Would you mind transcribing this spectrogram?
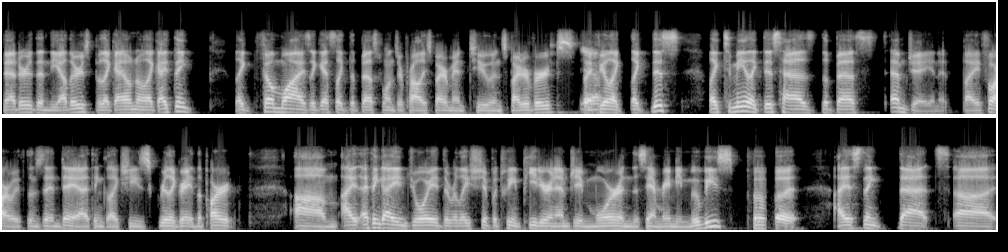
better than the others, but like I don't know, like I think like film wise, I guess like the best ones are probably Spider-Man Two and Spider Verse. Yeah. I feel like like this like to me like this has the best MJ in it by far with Zendaya. I think like she's really great in the part. Um, I, I think I enjoyed the relationship between Peter and MJ more in the Sam Raimi movies, but, but I just think that uh,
